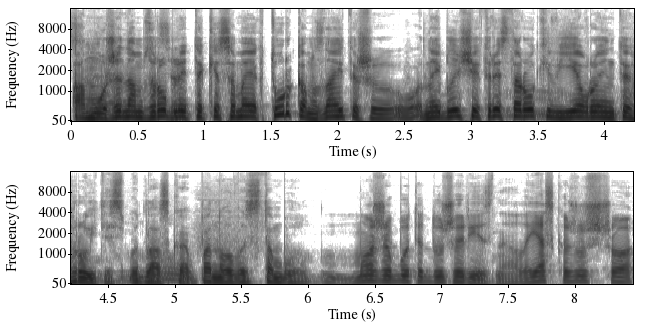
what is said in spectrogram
А може нам зроблять таке саме, як туркам? Знаєте, що в найближчих 300 років євро інтегруйтесь, будь ласка, Ну, панове з Стамбулу. Може бути дуже різне, але я скажу, що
